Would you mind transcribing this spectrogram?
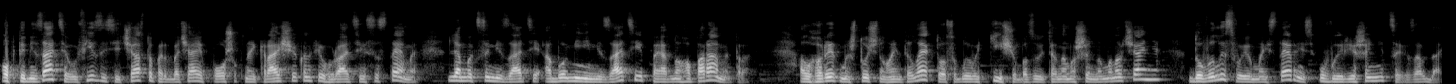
Оптимізація у фізиці часто передбачає пошук найкращої конфігурації системи для максимізації або мінімізації певного параметра. Алгоритми штучного інтелекту, особливо ті, що базуються на машинному навчанні, довели свою майстерність у вирішенні цих завдань.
